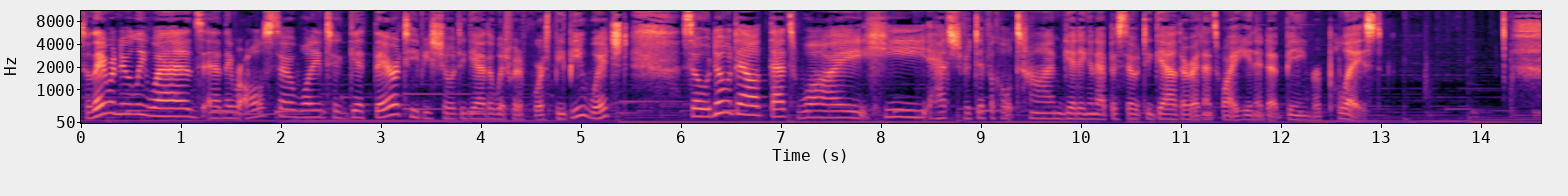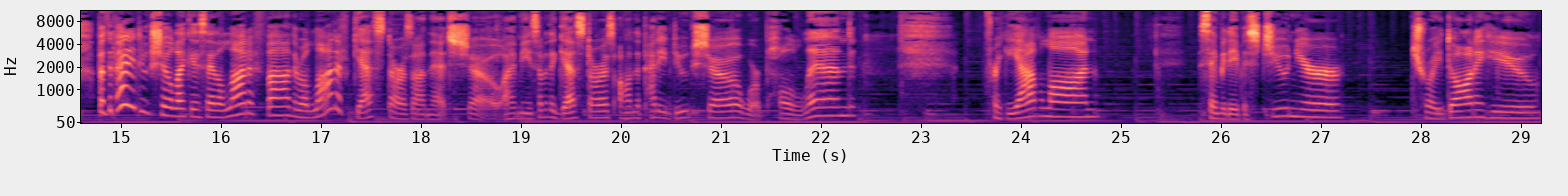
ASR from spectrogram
So they were newlyweds and they were also wanting to get their TV show together, which would, of course, be Bewitched. So no doubt that's why he had such a difficult time getting an episode together, and that's why he ended up being replaced. But the Patty Duke show, like I said, a lot of fun. There were a lot of guest stars on that show. I mean, some of the guest stars on the Patty Duke show were Paul Lynde, Frankie Avalon, Sammy Davis Jr., Troy Donahue,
